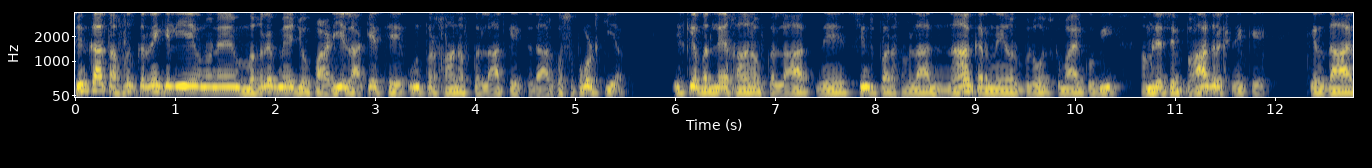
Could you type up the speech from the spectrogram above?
سندھ کا تحفظ کرنے کے لیے انہوں نے مغرب میں جو پہاڑی علاقے تھے، ان پر خان اف کلات کے اقتدار کو سپورٹ کیا۔ اس کے بدلے خان اف کلات نے سندھ پر حملہ نہ کرنے اور بلوچ قبائل کو بھی حملے سے باز رکھنے کے کردار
